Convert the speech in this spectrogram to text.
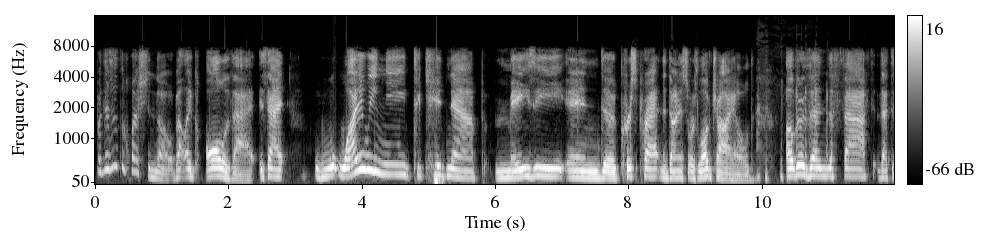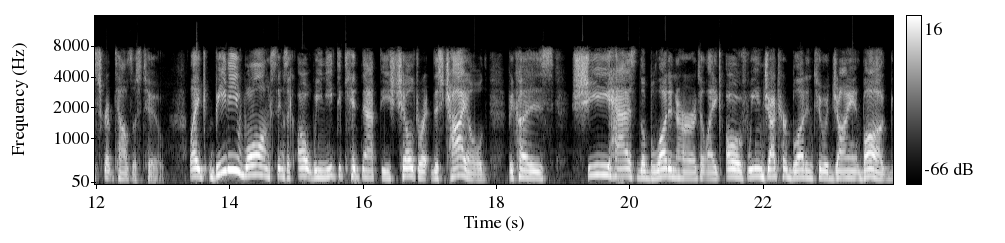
But this is the question though about like all of that is that why do we need to kidnap Maisie and uh, Chris Pratt and the dinosaur's love child, other than the fact that the script tells us to? Like BD Wong's things like, oh, we need to kidnap these children, this child, because she has the blood in her to like, oh, if we inject her blood into a giant bug,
